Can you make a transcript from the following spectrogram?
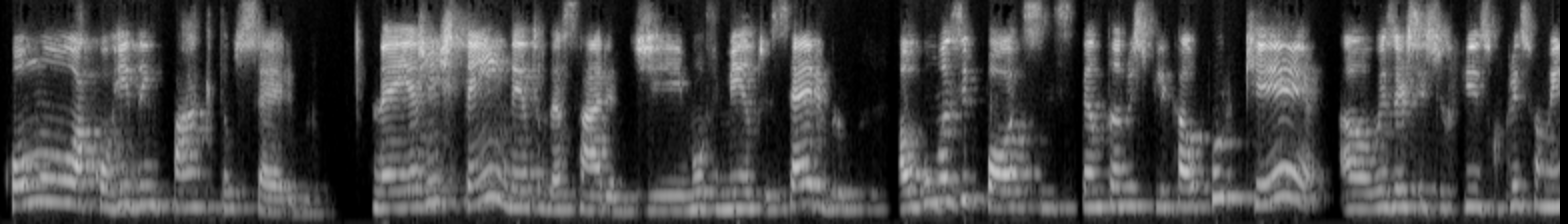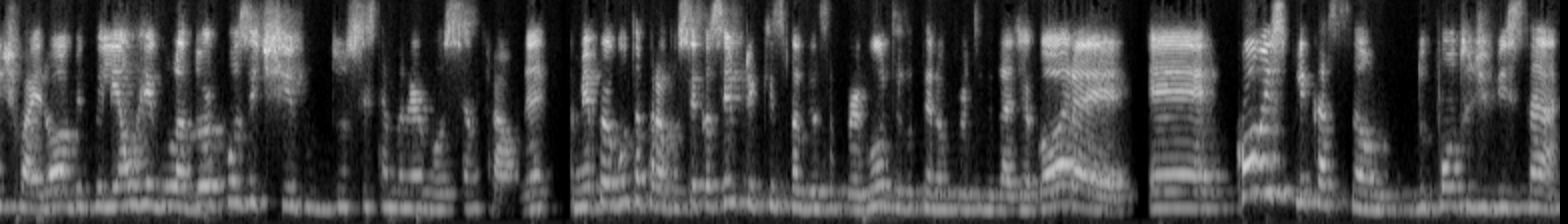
como a corrida impacta o cérebro. Né? E a gente tem dentro dessa área de movimento e cérebro algumas hipóteses tentando explicar o porquê ah, o exercício físico, principalmente o aeróbico, ele é um regulador positivo do sistema nervoso central, né? A minha pergunta para você, que eu sempre quis fazer essa pergunta, eu vou ter a oportunidade agora, é, é qual a explicação do ponto de vista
